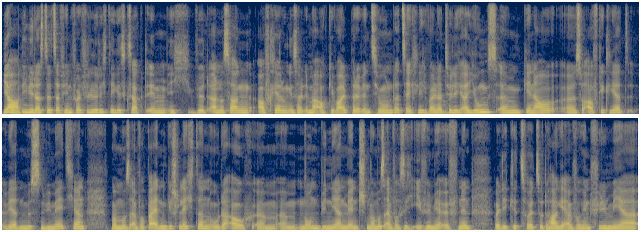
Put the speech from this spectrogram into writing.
Ja, Bibi, du hast jetzt auf jeden Fall viel Richtiges gesagt. Ähm, ich würde auch nur sagen, Aufklärung ist halt immer auch Gewaltprävention tatsächlich, weil natürlich auch Jungs ähm, genau äh, so aufgeklärt werden müssen wie Mädchen. Man muss einfach beiden Geschlechtern oder auch ähm, non-binären Menschen, man muss einfach sich eh viel mehr öffnen, weil die Kids heutzutage einfach in viel mehr,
